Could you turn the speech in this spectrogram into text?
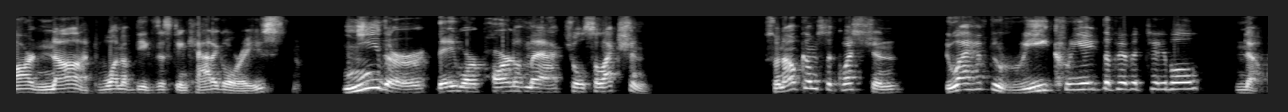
are not one of the existing categories, neither they were part of my actual selection. So now comes the question, do I have to recreate the pivot table? No.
